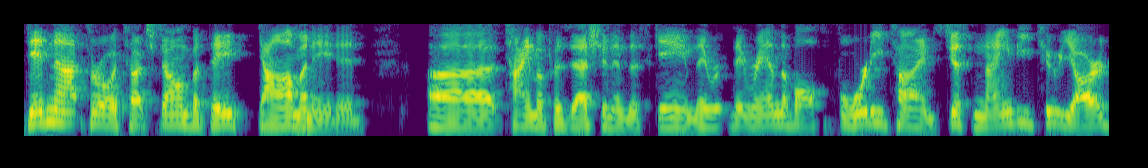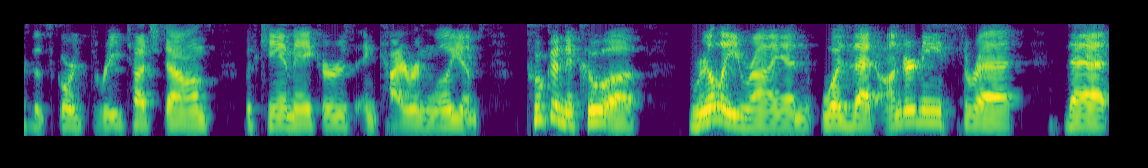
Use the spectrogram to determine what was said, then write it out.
Did not throw a touchdown but they dominated uh, time of possession in this game. They they ran the ball 40 times just 92 yards but scored three touchdowns with cam akers and Kyren williams. Puka nacua really ryan was that underneath threat that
